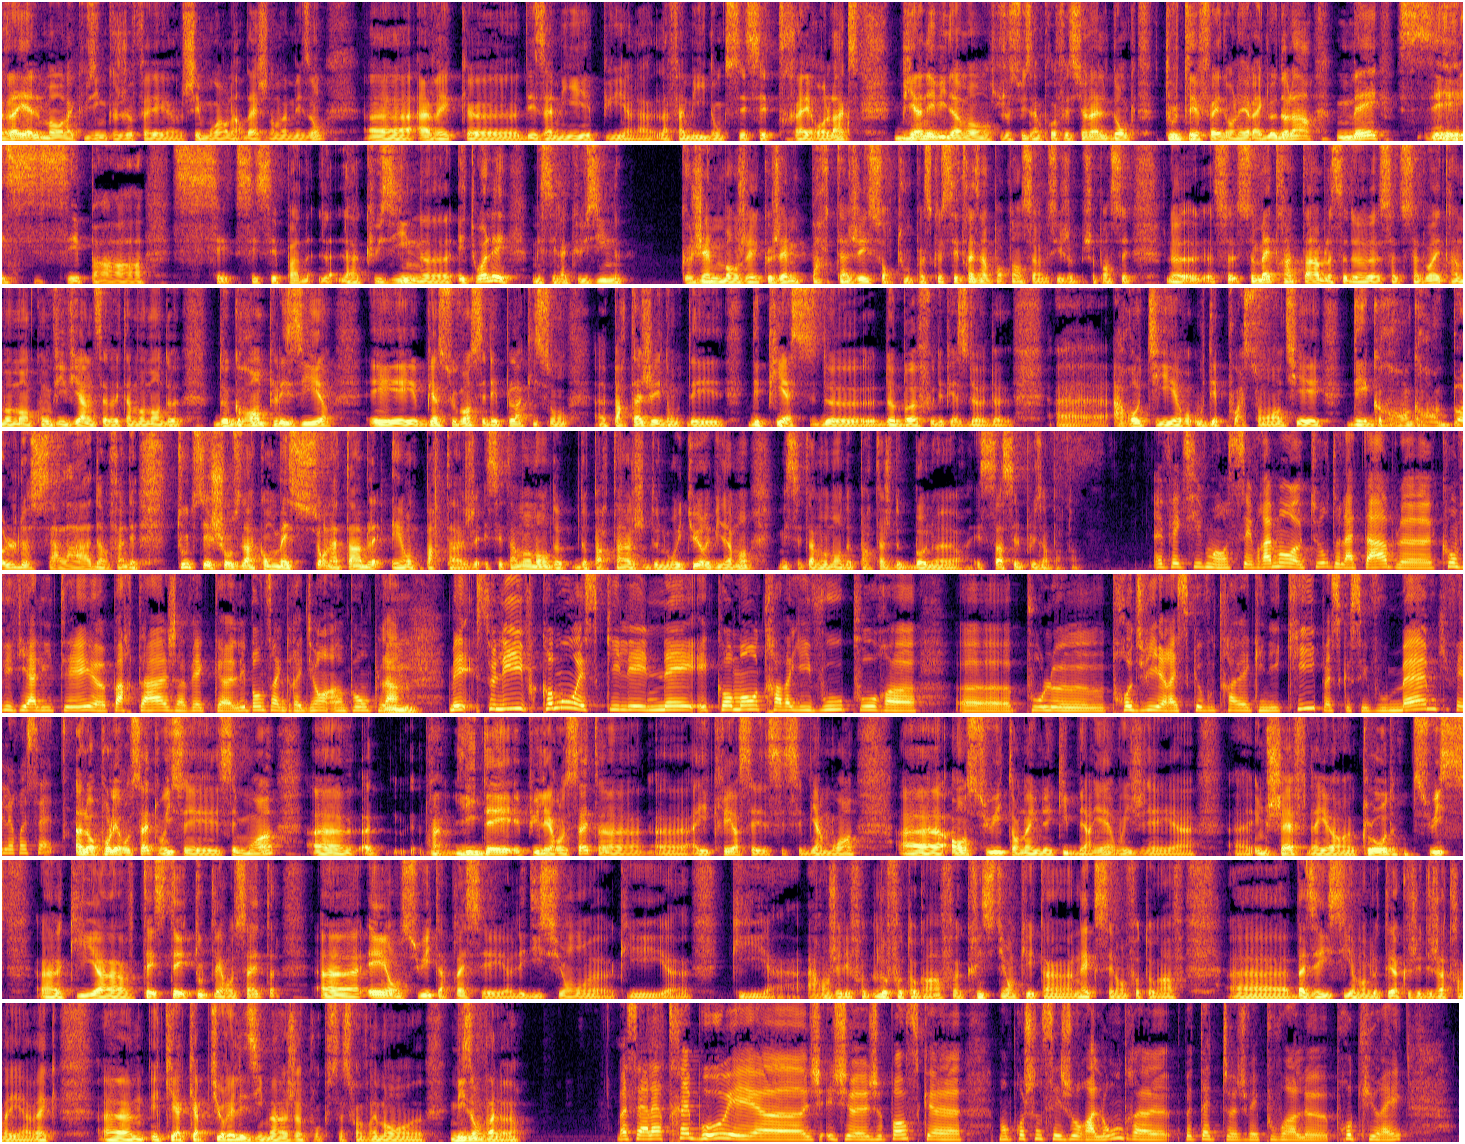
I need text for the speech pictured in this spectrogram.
réellement la cuisine que je fais euh, chez moi en Ardèche, dans ma maison. Euh, avec euh, des amis et puis la, la famille. Donc c'est très relax. Bien évidemment, je suis un professionnel, donc tout est fait dans les règles de l'art, mais c'est c'est pas c'est c'est pas la, la cuisine euh, étoilée, mais c'est la cuisine que j'aime manger, que j'aime partager surtout, parce que c'est très important ça aussi, je, je pensais. Le, se, se, mettre à table, ça, de, ça, ça, doit être un moment convivial, ça doit être un moment de, de grand plaisir, et bien souvent c'est des plats qui sont euh, partagés, donc des, des pièces de, de bœuf ou des pièces de, de euh, à rôtir ou des poissons entiers, des grands grands bols de salade, enfin des, toutes ces choses-là qu'on met sur la table et on partage. Et c'est un moment de, de partage de nourriture évidemment mais c'est un moment de partage de bonheur. Et ça, c'est le plus important. Effectivement, c'est vraiment autour de la table, euh, convivialité, euh, partage avec euh, les bons ingrédients, un bon plat. Mm. Mais ce livre, comment est-ce qu'il est né et comment travaillez-vous pour euh, pour le produire, est-ce que vous travaillez avec une équipe? Est-ce que c'est vous-même qui fait les recettes? Alors pour les recettes, oui, c'est c'est moi. Enfin, l'idée et puis les recettes à écrire, c'est c'est bien moi. ensuite, on a une équipe derrière. Oui, j'ai une chef, d'ailleurs Claude, suisse, qui a testé toutes les recettes. Euh, et ensuite, après, c'est l'édition euh, qui qui a arrangé le photographe, Christian, qui est un excellent photographe, euh, basé ici en Angleterre, que j'ai déjà travaillé avec, euh, et qui a capturé les images pour que ça soit vraiment euh, mis en valeur. Bah, ça a l'air très beau et euh, je, je, pense que mon prochain séjour à Londres, euh, peut-être je vais pouvoir le procurer.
